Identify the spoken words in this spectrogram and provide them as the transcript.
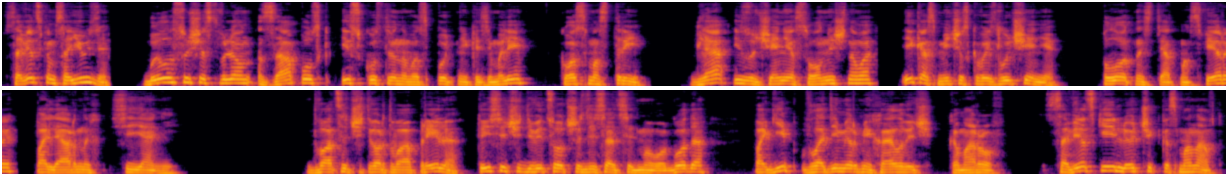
в Советском Союзе был осуществлен запуск искусственного спутника Земли «Космос-3» для изучения солнечного и космического излучения, плотности атмосферы, полярных сияний. 24 апреля 1967 года погиб Владимир Михайлович Комаров, советский летчик-космонавт,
